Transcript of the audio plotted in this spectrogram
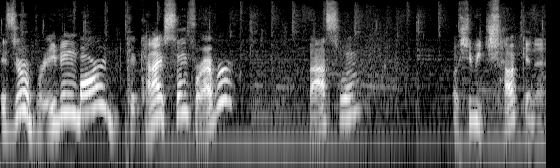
Is there a breathing bar? C can I swim forever? Fast swim? Oh, she be chucking it.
